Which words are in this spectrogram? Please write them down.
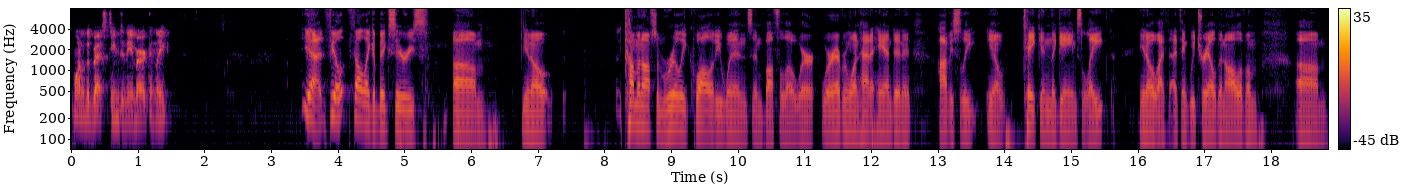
one of the best teams in the American League? Yeah, it feel felt like a big series. Um, you know, coming off some really quality wins in Buffalo, where where everyone had a hand in it. Obviously, you know, taking the games late. You know, I, th- I think we trailed in all of them. Um,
